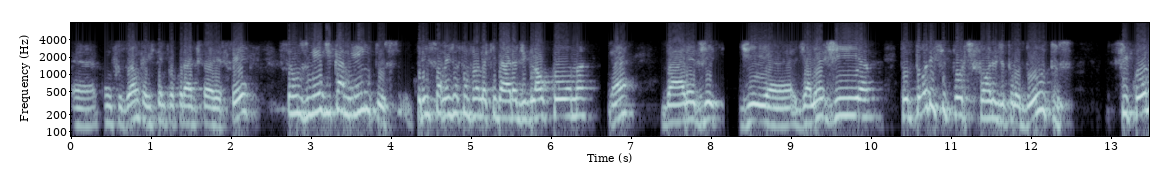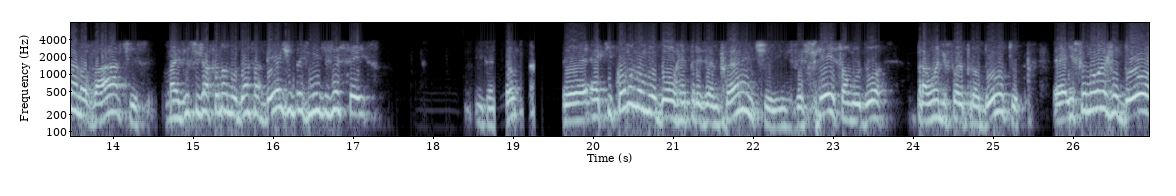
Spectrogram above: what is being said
é, confusão, que a gente tem procurado esclarecer, são os medicamentos, principalmente nós estamos falando aqui da área de glaucoma, né? da área de, de, é, de alergia. Então, todo esse portfólio de produtos ficou na Novartis, mas isso já foi uma mudança desde 2016. Entendeu? É, é que como não mudou o representante em 16, só mudou para onde foi o produto, é, isso não ajudou,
